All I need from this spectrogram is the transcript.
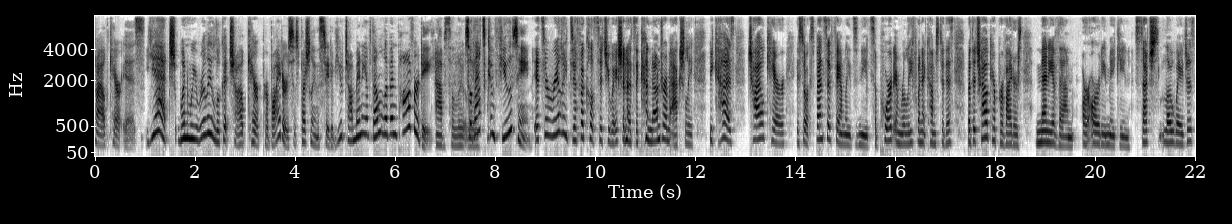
childcare is. Yet, when we really look at childcare providers, especially in the state of Utah, many of them live in poverty. Absolutely. So that's confusing. It's a really difficult situation. It's a conundrum, actually, because childcare is so expensive. Families need support and relief when it comes to this. But the childcare providers, many of them are already making such low wages.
